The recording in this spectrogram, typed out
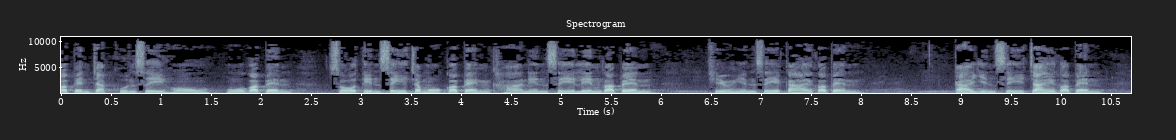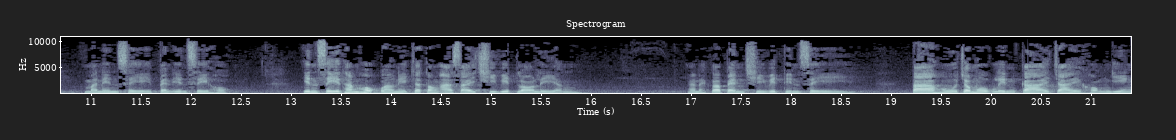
ก็เป็นจักขุนสีหู หูก็เป็นโสตินรีจมูกก็เป็นคานินรีลิ้นก็เป็นชิวหินทรีย์กายก็เป็นกายินทรีย์ใจก็เป็นมนินทรีย์เป็นอินทรีย์หกอินทรีย์ทั้งหกเหล่านี้จะต้องอาศัยชีวิตหล่อเลี้ยงอันนี้ก็เป็นชีวิตินทรีย์ ตาหูจมูกลิ้นกายใจของหญิง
